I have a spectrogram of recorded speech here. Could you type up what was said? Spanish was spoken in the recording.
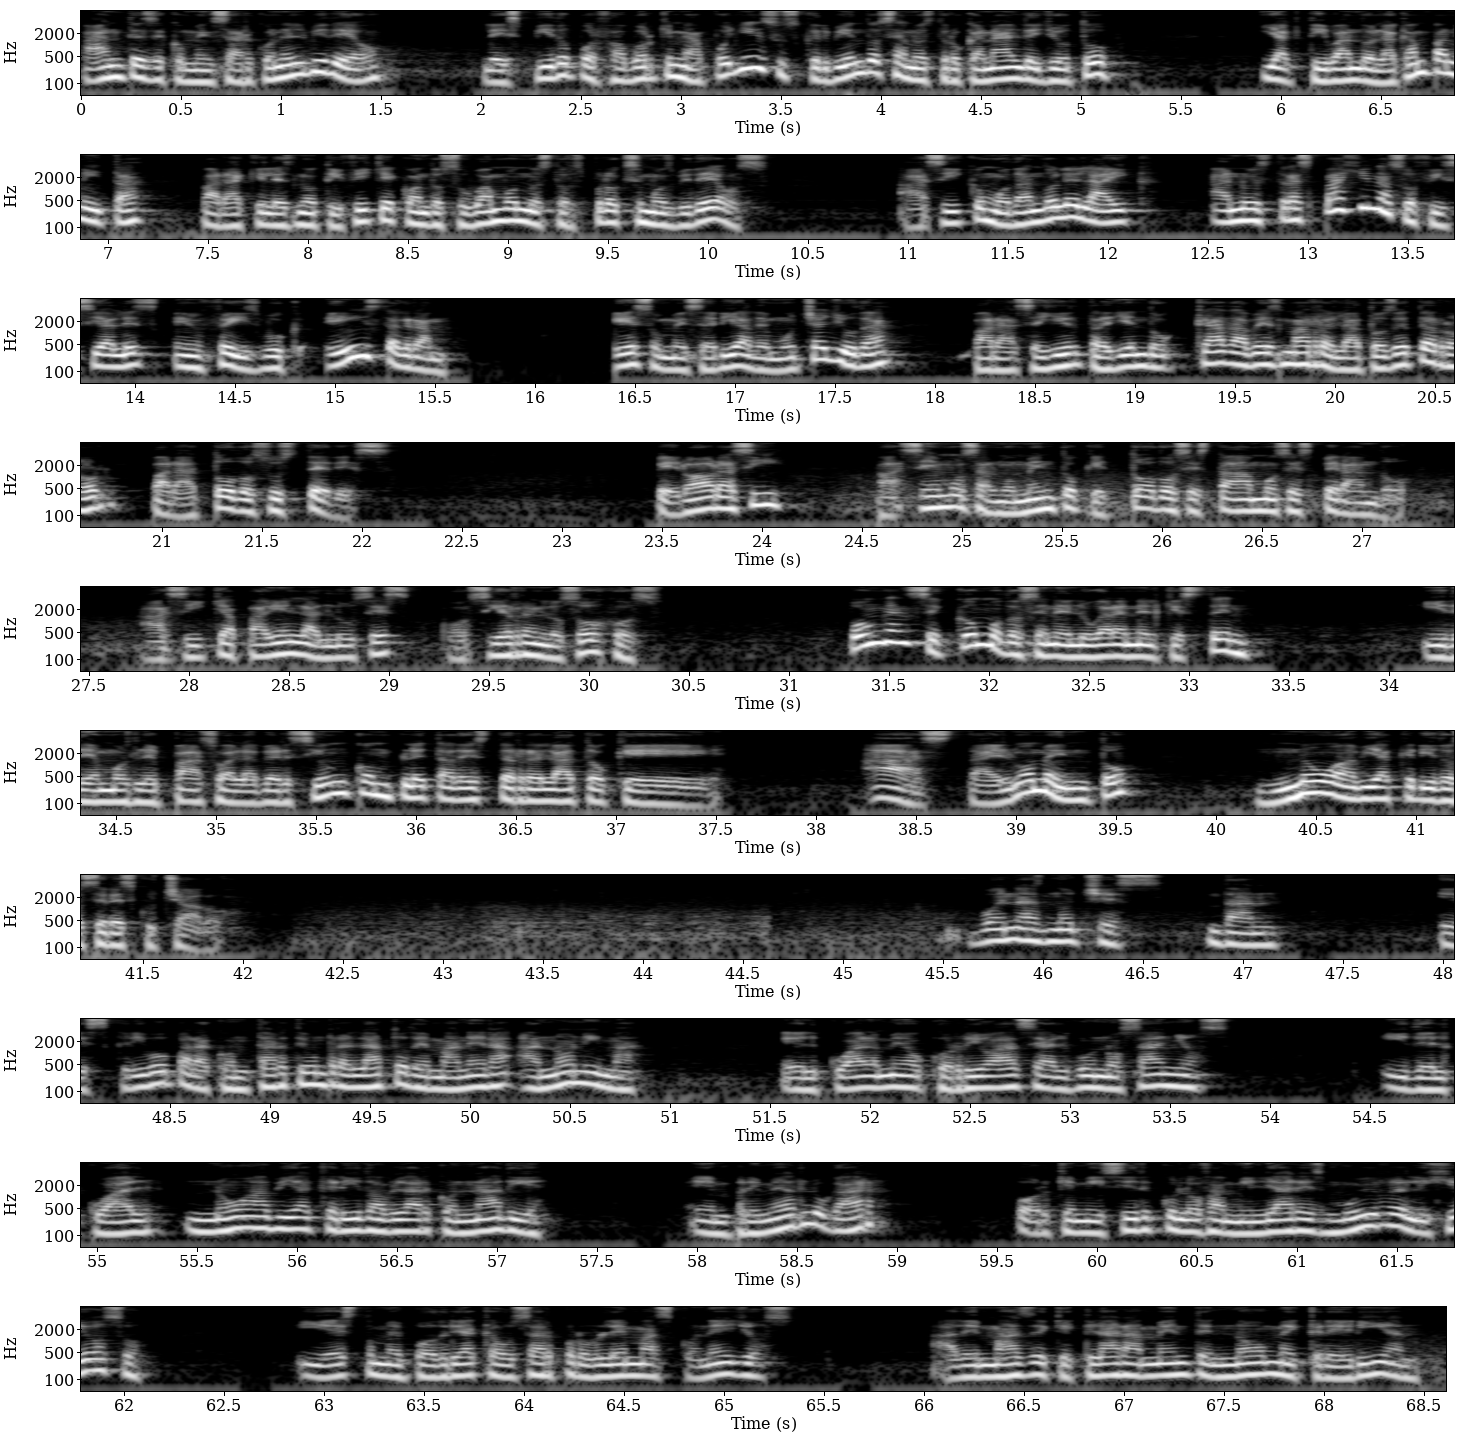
Antes de comenzar con el video, les pido por favor que me apoyen suscribiéndose a nuestro canal de YouTube y activando la campanita para que les notifique cuando subamos nuestros próximos videos, así como dándole like a nuestras páginas oficiales en Facebook e Instagram. Eso me sería de mucha ayuda para seguir trayendo cada vez más relatos de terror para todos ustedes. Pero ahora sí, pasemos al momento que todos estábamos esperando, así que apaguen las luces o cierren los ojos. Pónganse cómodos en el lugar en el que estén y démosle paso a la versión completa de este relato que, hasta el momento, no había querido ser escuchado. Buenas noches, Dan. Escribo para contarte un relato de manera anónima, el cual me ocurrió hace algunos años, y del cual no había querido hablar con nadie. En primer lugar, porque mi círculo familiar es muy religioso, y esto me podría causar problemas con ellos, además de que claramente no me creerían.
